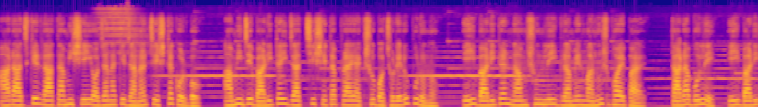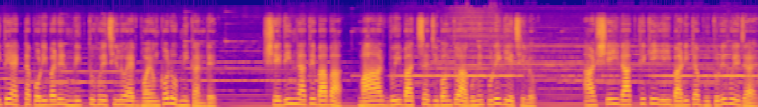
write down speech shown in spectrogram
আর আজকের রাত আমি সেই অজানাকে জানার চেষ্টা করব। আমি যে বাড়িটাই যাচ্ছি সেটা প্রায় একশো বছরেরও পুরনো। এই বাড়িটার নাম শুনলেই গ্রামের মানুষ ভয় পায়। তারা বলে, এই বাড়িতে একটা পরিবারের মৃত্যু হয়েছিল এক ভয়ঙ্কর অগ্নিকাণ্ডে। সেদিন রাতে বাবা, মা আর দুই বাচ্চা জীবন্ত আগুনে পুড়ে গিয়েছিল। আর সেই রাত থেকে এই বাড়িটা ভুতুরে হয়ে যায়।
